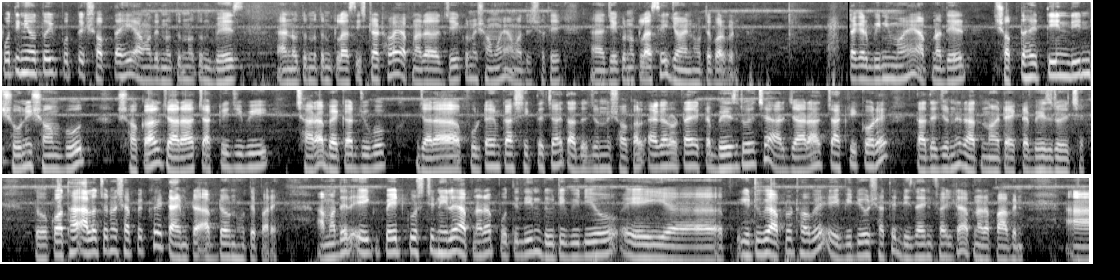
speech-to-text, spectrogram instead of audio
প্রতিনিয়তই প্রত্যেক সপ্তাহেই আমাদের নতুন নতুন বেস নতুন নতুন ক্লাস স্টার্ট হয়। আপনারা যে কোনো সময় আমাদের সাথে যে কোনো ক্লাসেই জয়েন হতে পারবেন। টাকার বিনিময়ে আপনাদের সপ্তাহে তিন দিন শনি, সোম সকাল যারা চাকরিজীবী ছাড়া বেকার যুবক যারা ফুল টাইম কাজ শিখতে চায়, তাদের জন্য সকাল এগারোটায় একটা বেজ রয়েছে। আর যারা চাকরি করে, তাদের জন্য রাত নয়টায় একটা বেজ রয়েছে। তো কথা আলোচনার সাপেক্ষে টাইমটা আপ ডাউন হতে পারে। আমাদের এই পেইড কোর্সটি নিলে আপনারা প্রতিদিন দুইটি ভিডিও এই ইউটিউবে আপলোড হবে। এই ভিডিওর সাথে ডিজাইন ফাইলটা আপনারা পাবেন।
